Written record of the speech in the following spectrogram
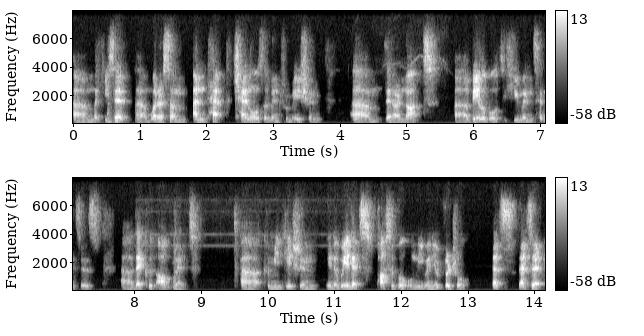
um, like you said, um, what are some untapped channels of information um, that are not uh, available to human senses uh, that could augment uh, communication in a way that's possible only when you're virtual. That's that's it.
